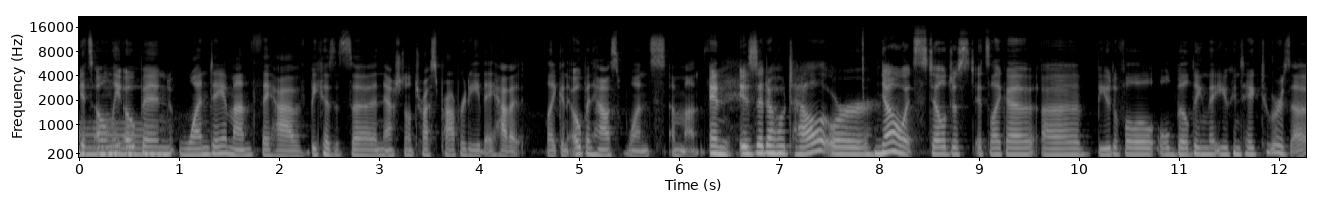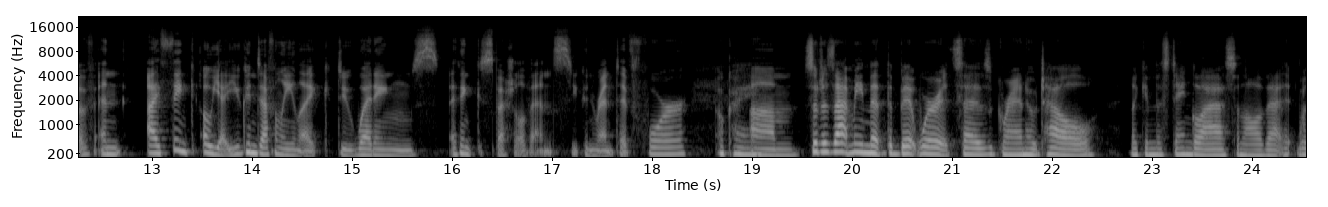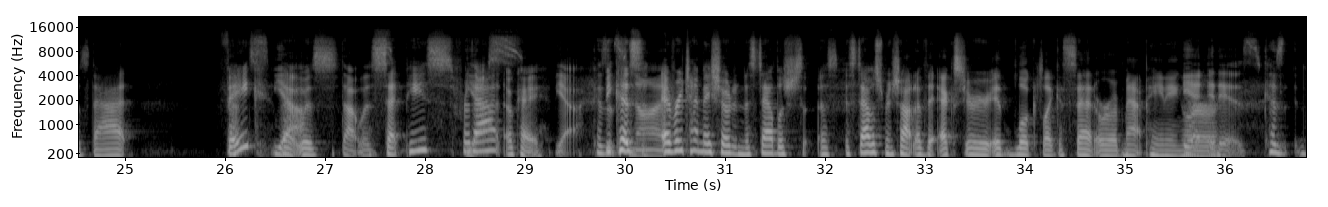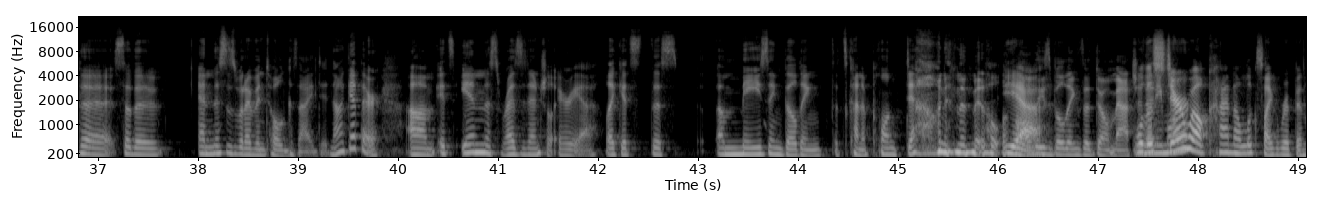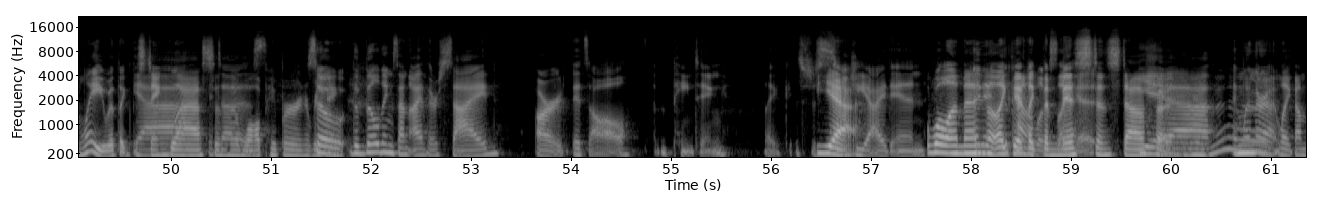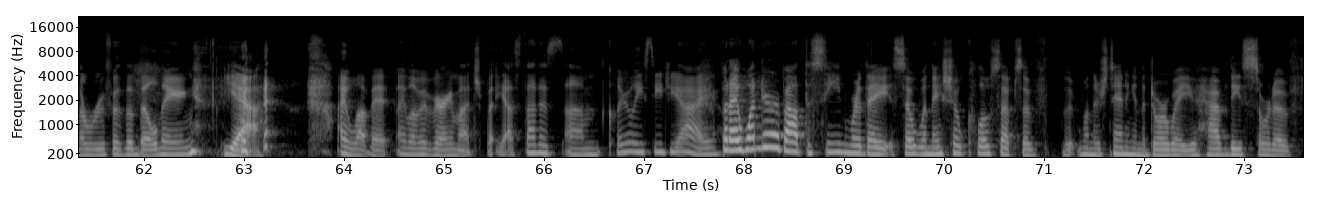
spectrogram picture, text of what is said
It's only open one day a month. They have because it's a National Trust property. They have it like an open house once a month. And is it a hotel or No, it's still just it's like a, a beautiful old building that you can take tours of. And I think oh yeah, you can definitely like do weddings. I think special events you can rent it for. Okay. Um so does that mean that the bit where it says Grand Hotel, like in the stained glass and all of that, was that fake? That's- yeah, That was that was set piece for yes. that? Okay. Yeah, because not, every time they showed an established a- establishment shot of the exterior, it looked like a set or a matte painting. Or it, it is because the so the and this is what I've been told because I did not get there. Um, it's in this residential area, like it's this amazing building that's kind of plunked down in the middle of Yeah. all these buildings that don't match. Well, the anymore. stairwell kind of looks like Rippon Lea with like the stained glass and the wallpaper and everything. So the buildings on either side are it's all painting. Like it's just Yeah. CGI'd in. well, and then And it- like it they had like the like mist and stuff. and- Yeah. and when they're at like on the roof of the building. yeah. I love it. I love it very much. But yes, that is um clearly CGI. But I wonder about the scene where they so when they show close-ups of when they're standing in the doorway, you have these sort of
